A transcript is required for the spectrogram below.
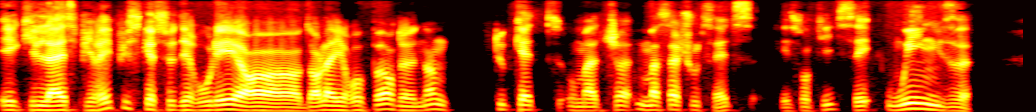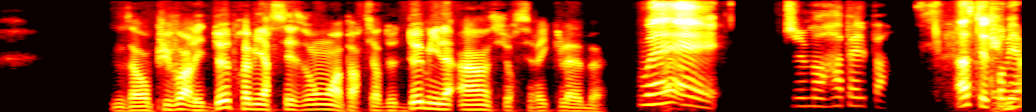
et qui l'a inspiré puisqu'elle se déroulait euh, dans l'aéroport de Nantucket au Massachusetts et son titre c'est Wings. Nous avons pu voir les deux premières saisons à partir de 2001 sur Série Club. Ouais. je m'en rappelle pas. Ah, c'était trop bien.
